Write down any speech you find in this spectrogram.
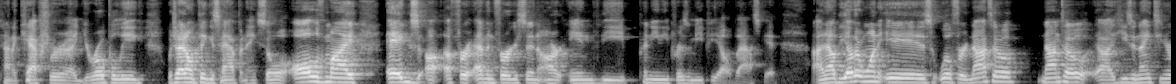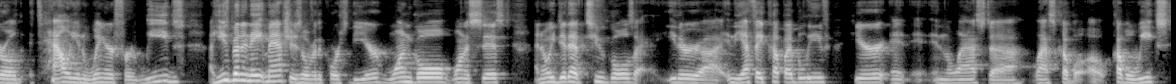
kind of capture a Europa League, which I don't think is happening. So all of my eggs uh, for Evan Ferguson are in the Panini Prism EPL basket. now the other one is Wilfried. Gnonto, uh, he's a 19 year old Italian winger for Leeds. Uh, he's been in eight matches over the course of the year, one goal, one assist. I know he did have two goals, uh, either uh, in the FA Cup, I believe, here in, in the last uh, last couple oh, couple weeks.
